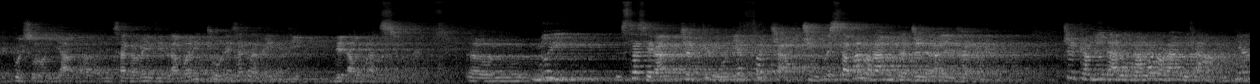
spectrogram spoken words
e poi sono gli, uh, i sacramenti della guarigione e i sacramenti della vocazione. Um, noi stasera cercheremo di affacciarci in questa panoramica generale dei sacramenti, cercando di dare una panoramica ampia,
